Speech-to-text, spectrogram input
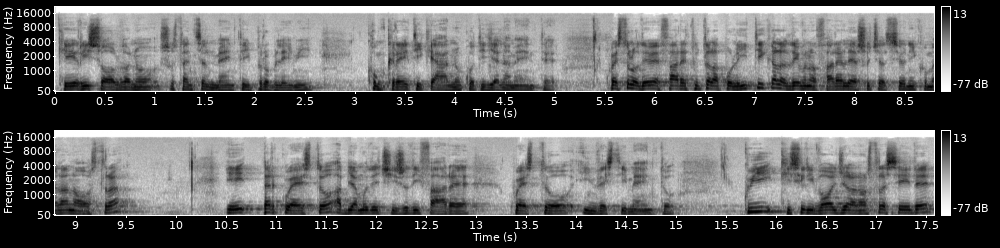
che risolvano sostanzialmente i problemi concreti che hanno quotidianamente. Questo lo deve fare tutta la politica, lo devono fare le associazioni come la nostra e per questo abbiamo deciso di fare questo investimento. Qui chi si rivolge alla nostra sede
